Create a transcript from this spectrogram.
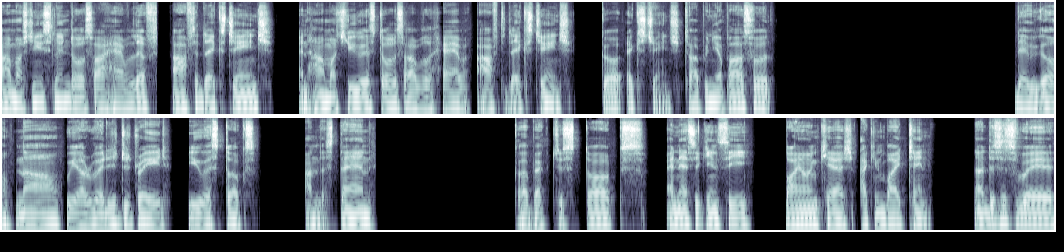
how much New Zealand dollars I have left after the exchange, and how much US dollars I will have after the exchange. Go exchange, type in your password. There we go. Now we are ready to trade US stocks. Understand. Go back to stocks. And as you can see, buy on cash, I can buy 10. Now this is where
